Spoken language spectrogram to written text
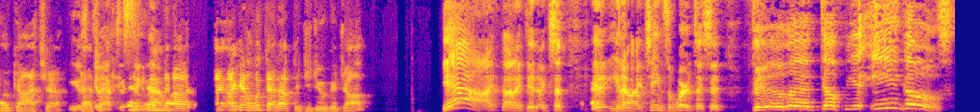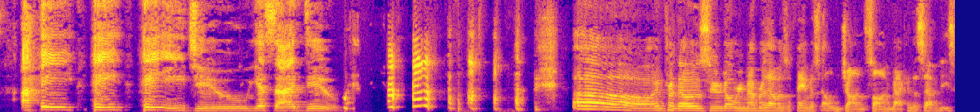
Oh, gotcha. He was gotcha. gonna have to And- sing that and, one. Uh, I, I got to look that up. Did you do a good job? Yeah, I thought I did. Except, uh, you know, I changed the words. I said, Philadelphia Eagles. I hate, hate, hate you. Yes, I do. Oh, and for those who don't remember, that was a famous Elton John song back in the 70s.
